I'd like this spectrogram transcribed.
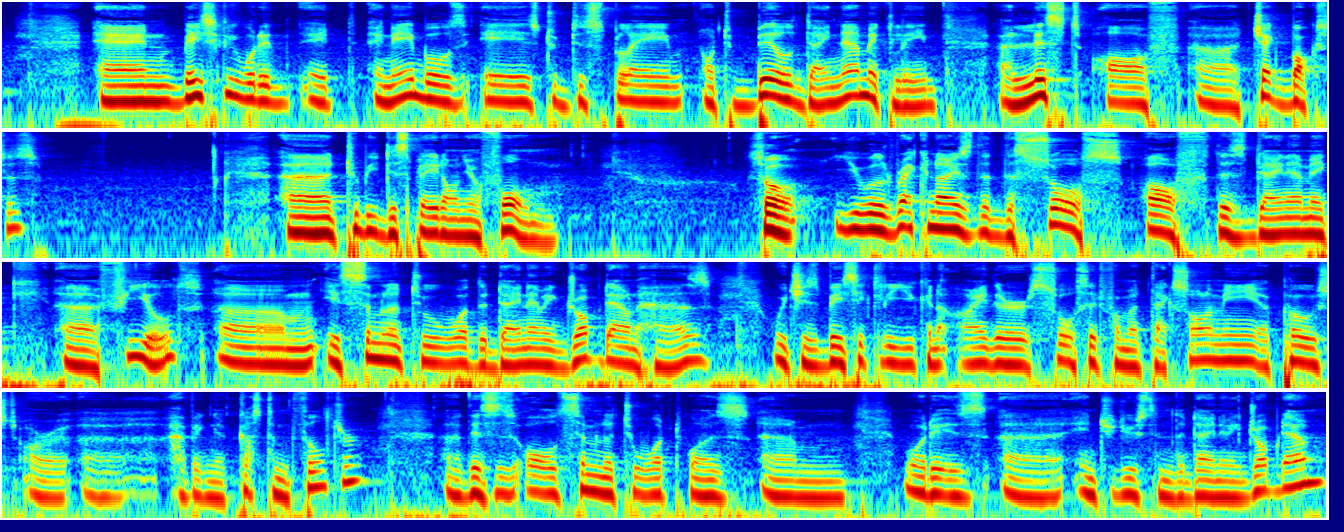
And basically what it, it enables is to display or to build dynamically a list of uh, checkboxes uh, to be displayed on your form. So you will recognize that the source of this dynamic uh, field um, is similar to what the dynamic dropdown has, which is basically you can either source it from a taxonomy, a post, or uh, having a custom filter. Uh, this is all similar to what was um, what is uh, introduced in the dynamic dropdown,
